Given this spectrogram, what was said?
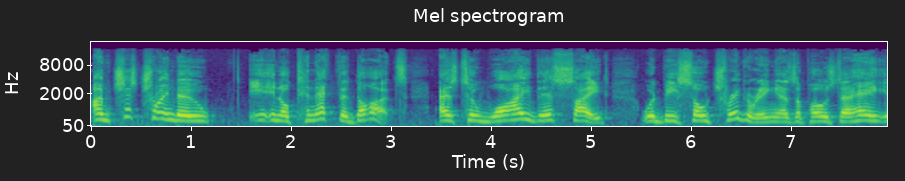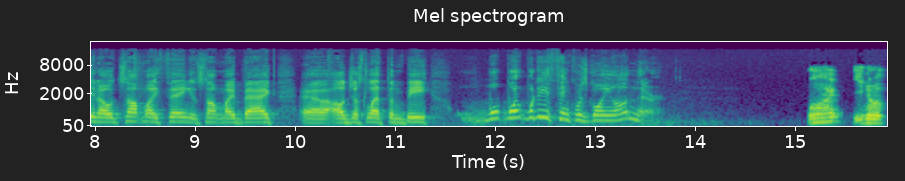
I'm just trying to you know, connect the dots as to why this sight would be so triggering as opposed to, hey, you know, it's not my thing, it's not my bag, uh, I'll just let them be. What, what, what do you think was going on there? Well, I, you know,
